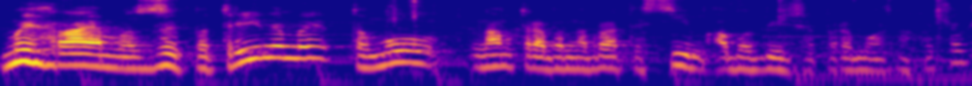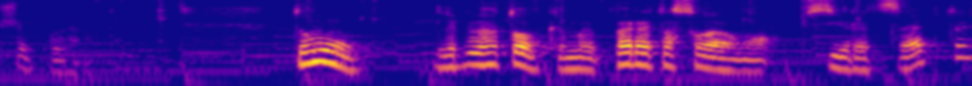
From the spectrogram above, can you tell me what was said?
Ми граємо з потрійними, тому нам треба набрати 7 або більше переможних очок, щоб виграти. Тому для підготовки ми перетасуємо всі рецепти.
